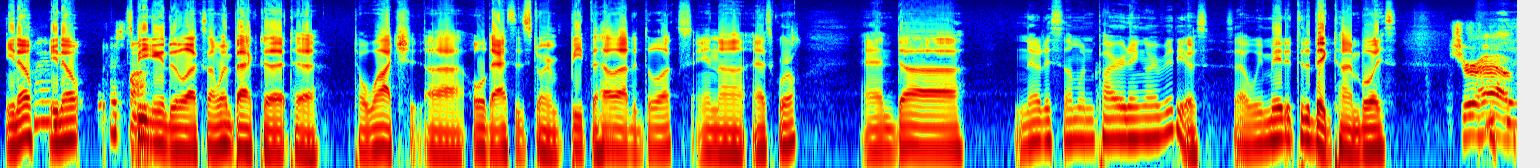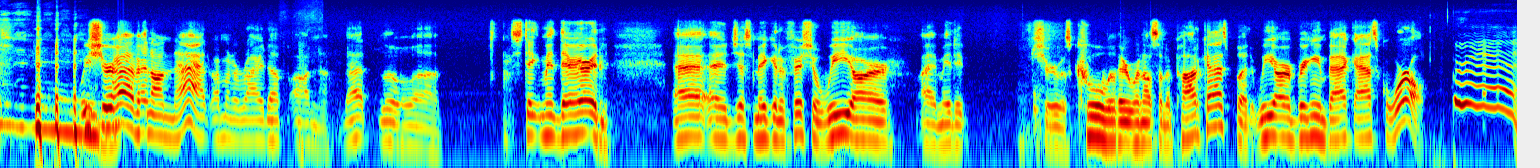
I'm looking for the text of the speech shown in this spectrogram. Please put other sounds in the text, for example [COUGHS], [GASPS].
You know, you know. Speaking of deluxe, I went back to to to watch uh, old Acid Storm beat the hell out of deluxe in uh, Esquirrel, and uh, noticed someone pirating our videos. So we made it to the big time, boys. Sure have. [LAUGHS] we sure have. And on that, I'm going to ride up on that little uh, statement there and, uh, and just make it official. We are, I made it sure it was cool with everyone else on the podcast, but we are bringing back Ask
